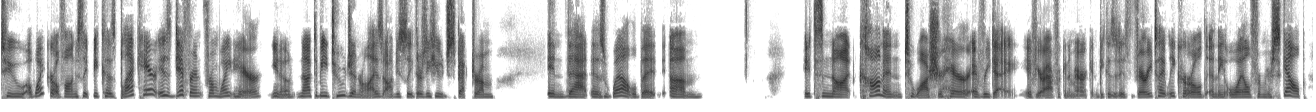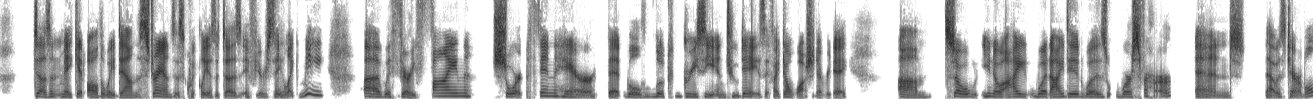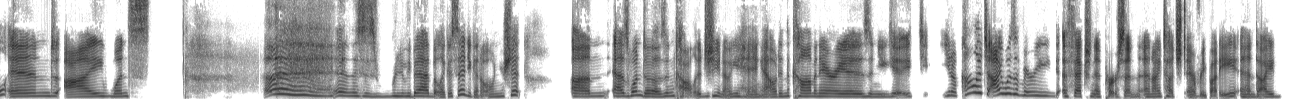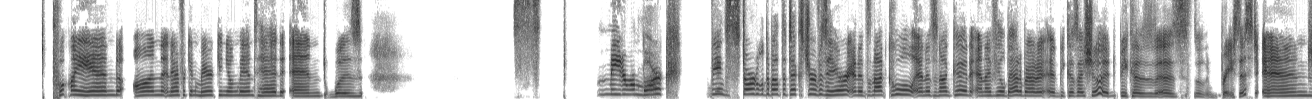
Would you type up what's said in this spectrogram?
to a white girl falling asleep because black hair is different from white hair you know not to be too generalized obviously there's a huge spectrum in that as well but um it's not common to wash your hair every day if you're African American because it is very tightly curled and the oil from your scalp doesn't make it all the way down the strands as quickly as it does if you're, say, like me, uh, with very fine, short, thin hair that will look greasy in two days if I don't wash it every day. Um, so, you know, I, what I did was worse for her and that was terrible. And I once, and this is really bad, but like I said, you got to own your shit. Um, as one does in college, you know, you hang out in the common areas and you get, you know, college, I was a very affectionate person and I touched everybody and I put my hand on an African American young man's head and was made a remark being startled about the texture of his hair and it's not cool and it's not good and I feel bad about it because I should because it's racist and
